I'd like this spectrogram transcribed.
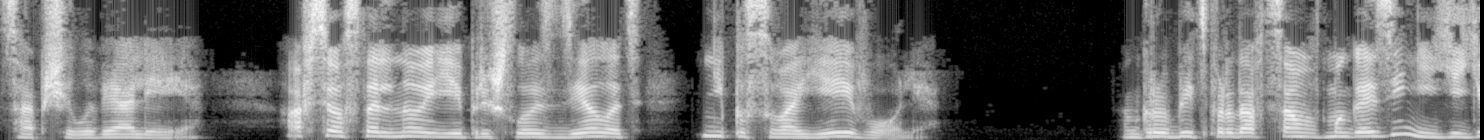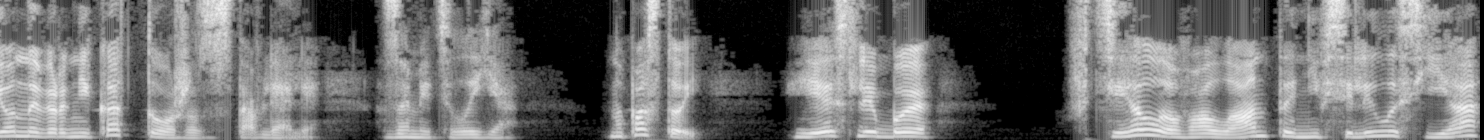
сообщила Виолея. А все остальное ей пришлось сделать не по своей воле. Грубить продавцам в магазине ее наверняка тоже заставляли, заметила я. Но постой, если бы в тело Валанта не вселилась я,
